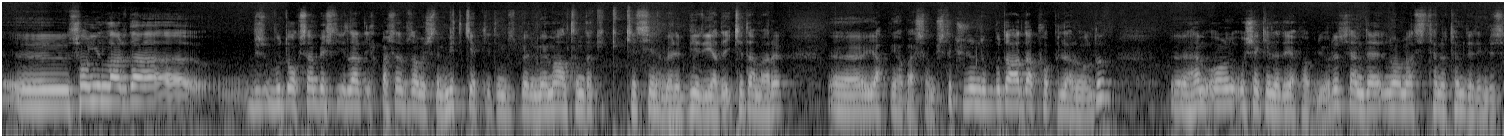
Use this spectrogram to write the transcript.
Ee, son yıllarda e, biz bu 95'li yıllarda ilk başladığımız zaman işte mid-cap dediğimiz böyle meme altındaki kesine böyle bir ya da iki damarı e, yapmaya başlamıştık. Şimdi bu daha da popüler oldu. E, hem o, o şekilde de yapabiliyoruz hem de normal stenotomi dediğimiz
